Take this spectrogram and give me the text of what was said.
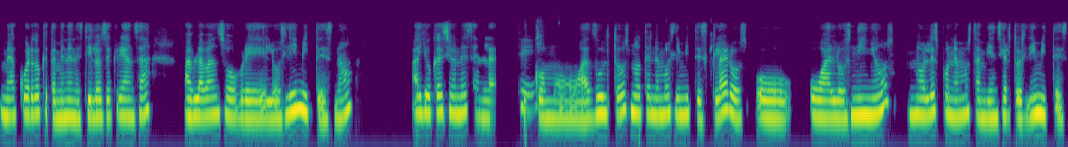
me acuerdo que también en estilos de crianza hablaban sobre los límites, ¿no? Hay ocasiones en las que como adultos no tenemos límites claros o, o a los niños no les ponemos también ciertos límites.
